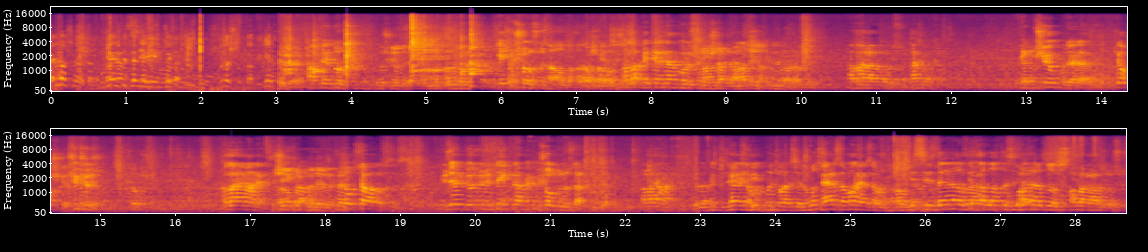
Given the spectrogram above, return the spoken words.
Sayın Başkanım, bu genç de seninle çekilmiş. Bu da şuradan bir genç. Afiyet olsun. Hoş geldiniz. Geçmiş olsun. Sağ olun. Allah beterinden korusun inşallah. Allah razı olsun. Hadi bakalım. Pek bir şey yok burada herhalde. Çok şükür. Şükür. Çok şükür. Allah'a emanet. Bir şey ikram edelim efendim. Çok sağ olasınız. Güzel gönlünüzde ikram etmiş oldunuz zaten. Allah'a emanet. Bizim Her en büyük zaman. motivasyonumuz. Her zaman her zaman. Biz sizden razıyız, Allah da sizden razı olsun. Allah razı olsun.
